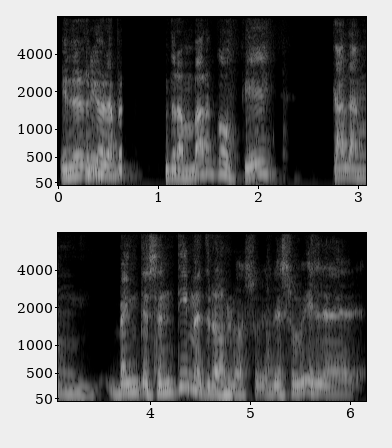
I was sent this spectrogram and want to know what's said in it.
En el Río de la Plata encuentran barcos que calan 20 centímetros, los- le subís le-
